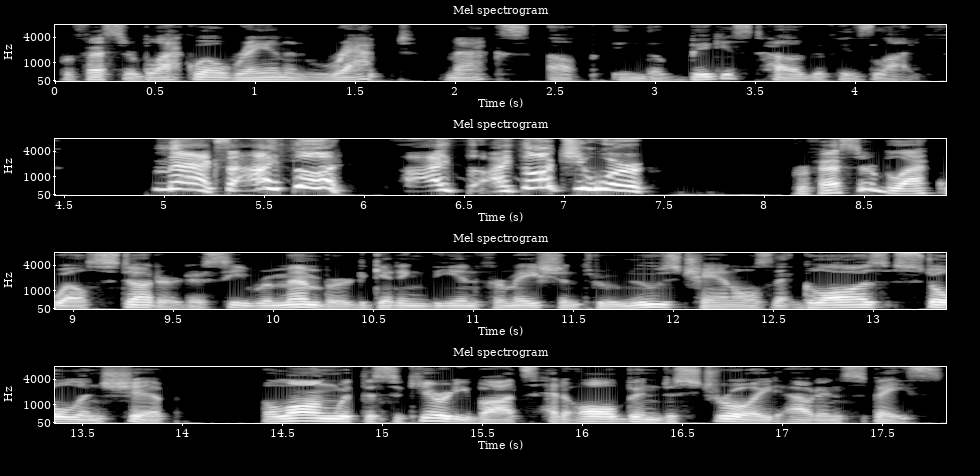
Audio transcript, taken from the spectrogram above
Professor Blackwell ran and wrapped Max up in the biggest hug of his life. Max, I thought, I, th- I thought you were. Professor Blackwell stuttered as he remembered getting the information through news channels that Glaw's stolen ship, along with the security bots, had all been destroyed out in space,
